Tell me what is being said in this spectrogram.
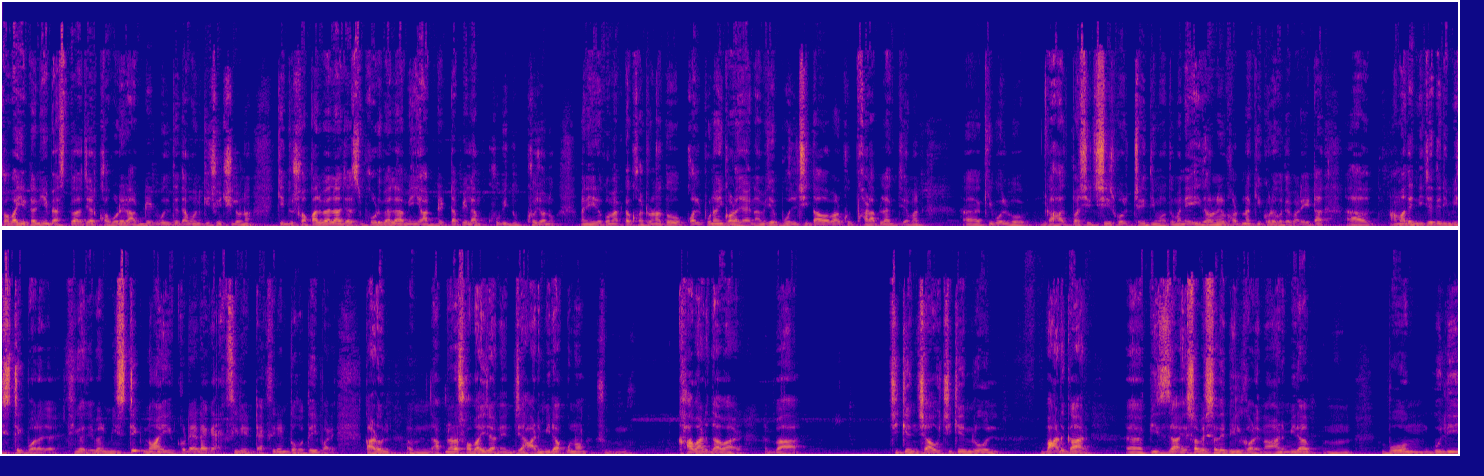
সবাই এটা নিয়ে ব্যস্ত আছে, আর খবরের আপডেট বলতে তেমন কিছুই ছিল না। কিন্তু সকালবেলা জাস্ট ভোরবেলা আমি এই আপডেটটা পেলাম, খুবই দুঃখজনক। মানে এরকম একটা ঘটনা তো কল্পনাই করা যায় না। আমি যে বলছি তাও আমার খুব খারাপ লাগছে আমার। কি বলব, গা হাত পা শিরশির করছে রীতিমতো। মানে এই ধরনের ঘটনা কী করে হতে পারে? এটা আমাদের নিজেদেরই মিস্টেক বলা যায়। ঠিক আছে? এবার মিস্টেক নয়, এটা একটা অ্যাক্সিডেন্ট অ্যাক্সিডেন্ট তো হতেই পারে। কারণ আপনারা সবাই জানেন যে আর্মিরা কোনো খাবার দাবার বা chicken chow chicken roll burger pizza এসবের সাথে ডিল করে না। আর্মিরা বোম, গুলি,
